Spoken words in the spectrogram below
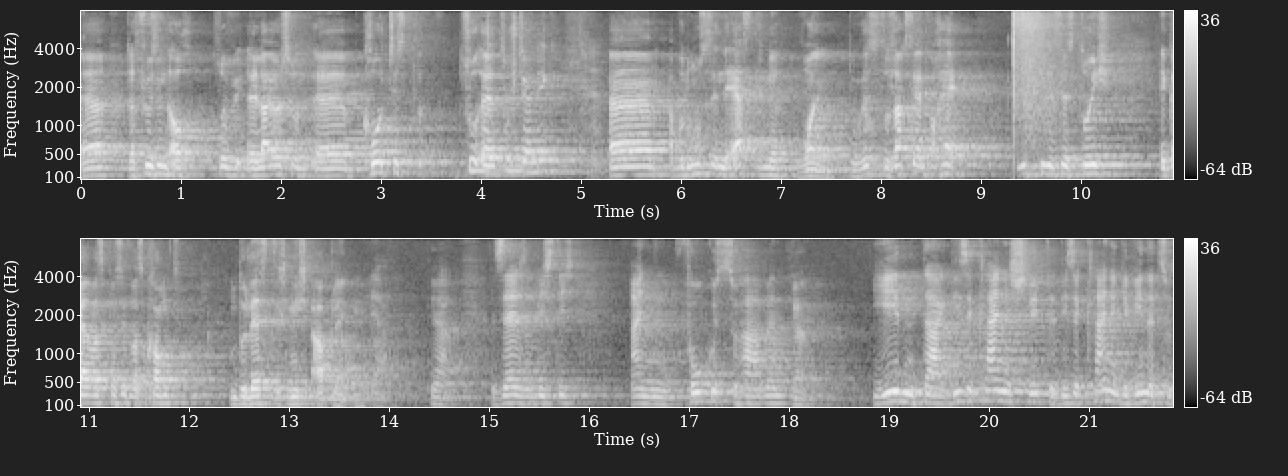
Äh, dafür sind auch so wie äh, Lajos und äh, Coaches zu, äh, zuständig. Ähm, aber du musst es in der ersten Linie wollen. Du, willst, du sagst dir einfach, hey, ich ziehe das jetzt durch, egal was passiert, was kommt. und du lässt dich nicht ablenken. Ja, ja. Sehr, sehr wichtig, einen Fokus zu haben, Ja. jeden Tag diese kleinen Schritte, diese kleinen Gewinne zu,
